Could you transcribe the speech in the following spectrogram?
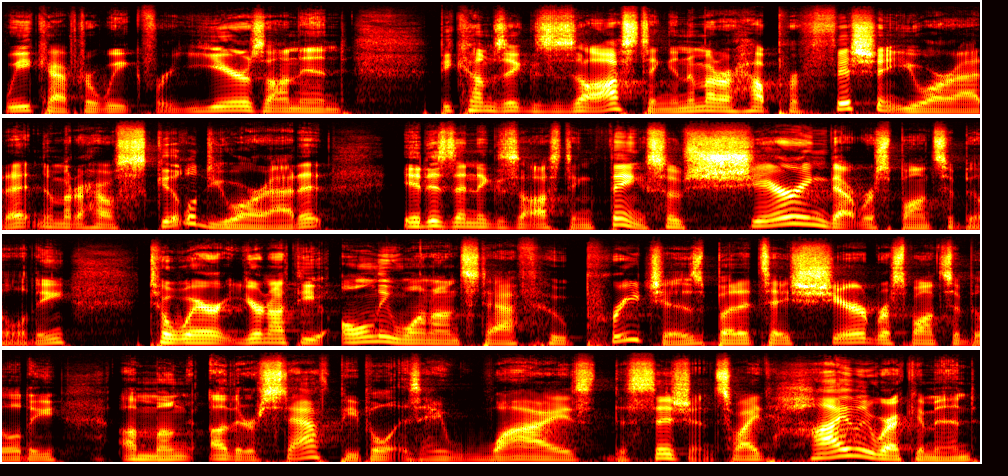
week after week for years on end becomes exhausting. And no matter how proficient you are at it, no matter how skilled you are at it, it is an exhausting thing. So sharing that responsibility to where you're not the only one on staff who preaches, but it's a shared responsibility among other staff people is a wise decision. So I'd highly recommend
